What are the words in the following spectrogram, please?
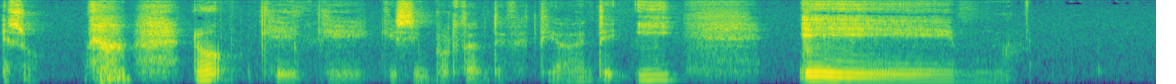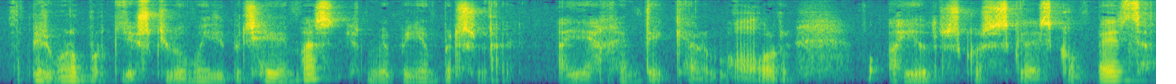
eso, ¿no? Que, es importante, efectivamente. Y, eh, pero bueno, porque yo escribo muy deprisa y demás, es mi opinión personal. Hay gente que a lo mejor hay otras cosas que les compensa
